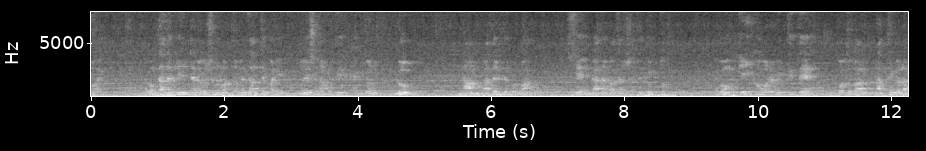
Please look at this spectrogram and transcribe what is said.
হয় এবং তাদেরকে ইন্টারোগেশনের মাধ্যমে জানতে পারি উদয় সেনাপতির একজন লোক, নাম রাজেশ দেবর্মা সে গাঁজা পাচারের সাথে যুক্ত। এবং এই খবরের ভিত্তিতে গতকাল রাত্রিবেলা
